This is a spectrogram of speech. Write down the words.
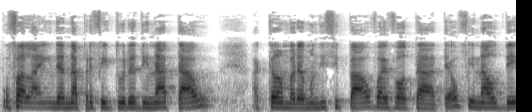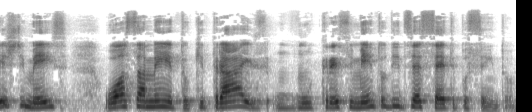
Por falar ainda na Prefeitura de Natal, a Câmara Municipal vai votar até o final deste mês o orçamento que traz um crescimento de 17%.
